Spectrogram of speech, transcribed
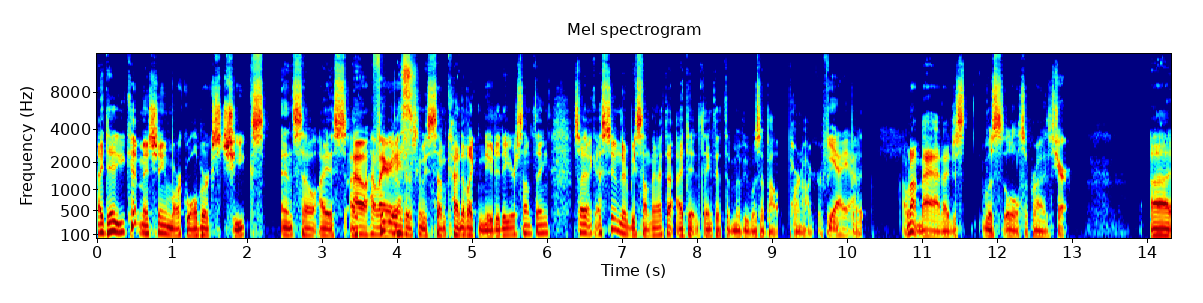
I did. You kept mentioning Mark Wahlberg's cheeks. And so I, I Oh, figured that there was going to be some kind of like nudity or something. So I like, assumed there'd be something like that. I didn't think that the movie was about pornography. Yeah, yeah. But I'm not mad. I just was a little surprised. Sure. Uh,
